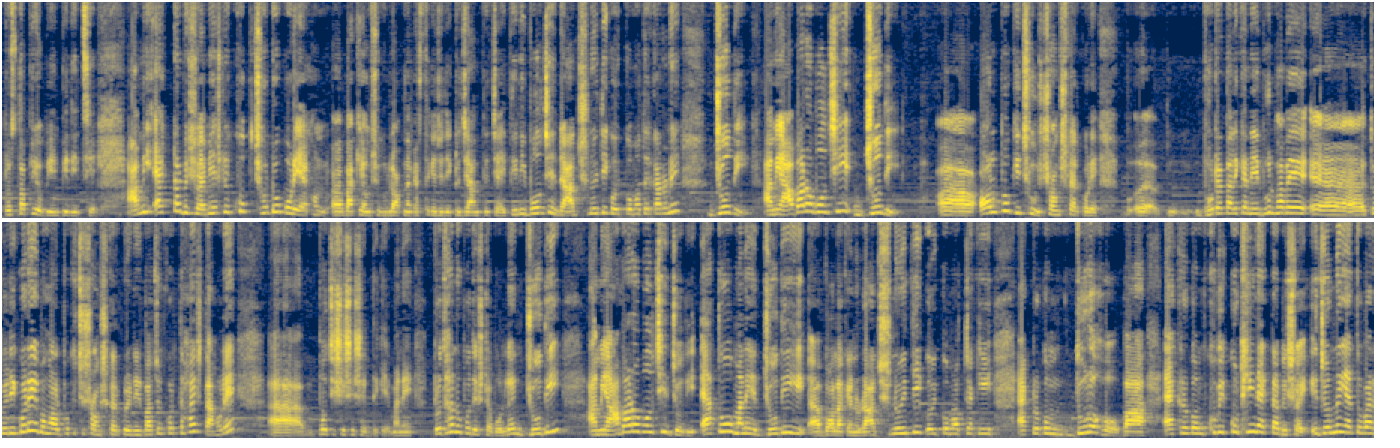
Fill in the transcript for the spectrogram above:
প্রস্তাবটিও বিএনপি দিচ্ছে। আমি একটা বিষয় আমি আসলে খুব ছোট করে এখন বাকি অংশগুলো আপনার কাছ থেকে যদি একটু জানতে চাই তিনি বলছেন রাজনৈতিক ঐক্যমতের কারণে যদি আমি আবারও বলছি যদি অল্প কিছু সংস্কার করে ভোটার তালিকা নির্ভুলভাবে তৈরি করে এবং অল্প কিছু সংস্কার করে নির্বাচন করতে হয়, তাহলে পঁচিশে শেষের দিকে। মানে প্রধান উপদেষ্টা বললেন, যদি, আমি আবারও বলছি, যদি এত মানে যদি বলা কেন, রাজনৈতিক ঐক্যমতটা কি একরকম দুরহ বা একরকম খুবই কঠিন একটা বিষয়, এজন্যই এতবার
